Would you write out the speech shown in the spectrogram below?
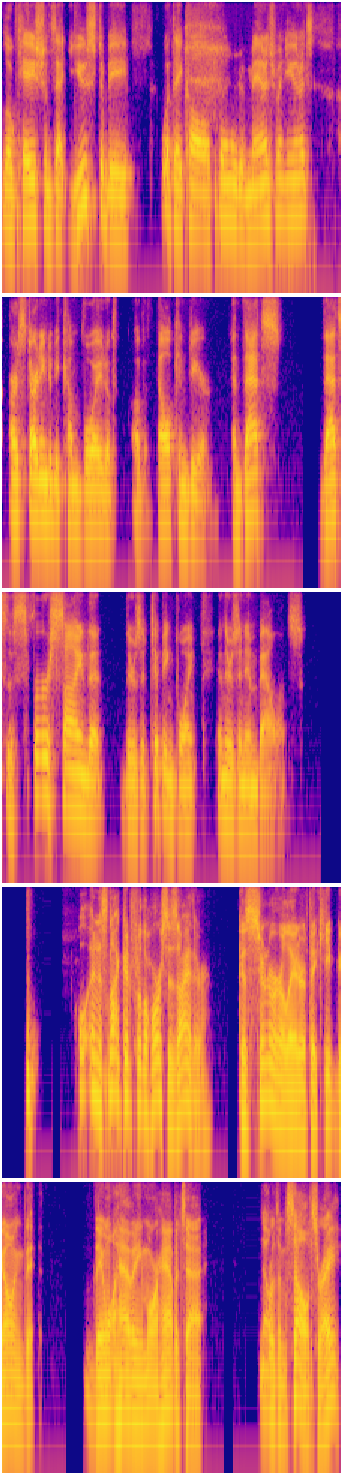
locations that used to be what they call alternative management units are starting to become void of, of elk and deer. And that's that's the first sign that there's a tipping point and there's an imbalance. Well, and it's not good for the horses either, because sooner or later, if they keep going, they, they won't have any more habitat no. for themselves, right?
